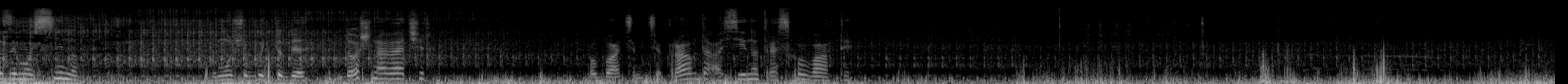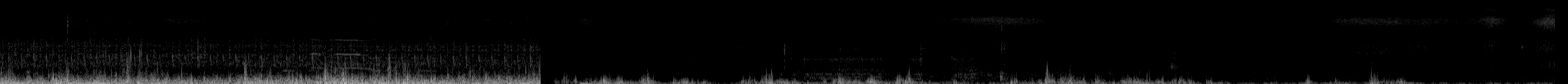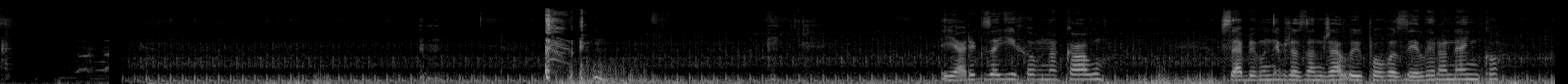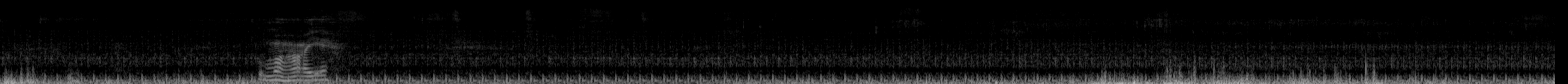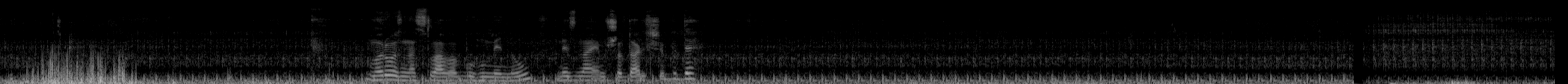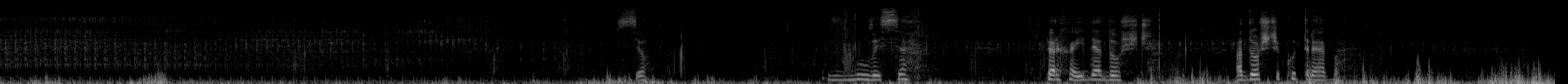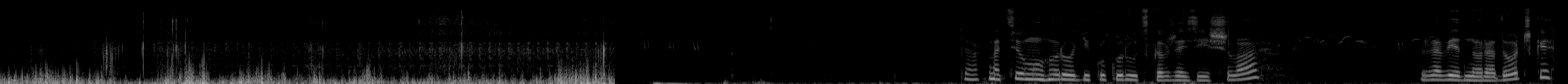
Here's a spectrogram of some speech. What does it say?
Звозимо сіно, тому що будь тобі дощ на вечір. Побачимо, це правда, а сіно треба сховати. Ярик заїхав на каву. В себе вони вже з Анжелою повозили раненько. Помагає. Морозна, слава Богу, минув. Не знаємо, що далі буде. Все. Збулися. Тепер хай йде дощ. А дощику треба. Так, на цьому городі кукурудзка вже зійшла. Вже видно радочки.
